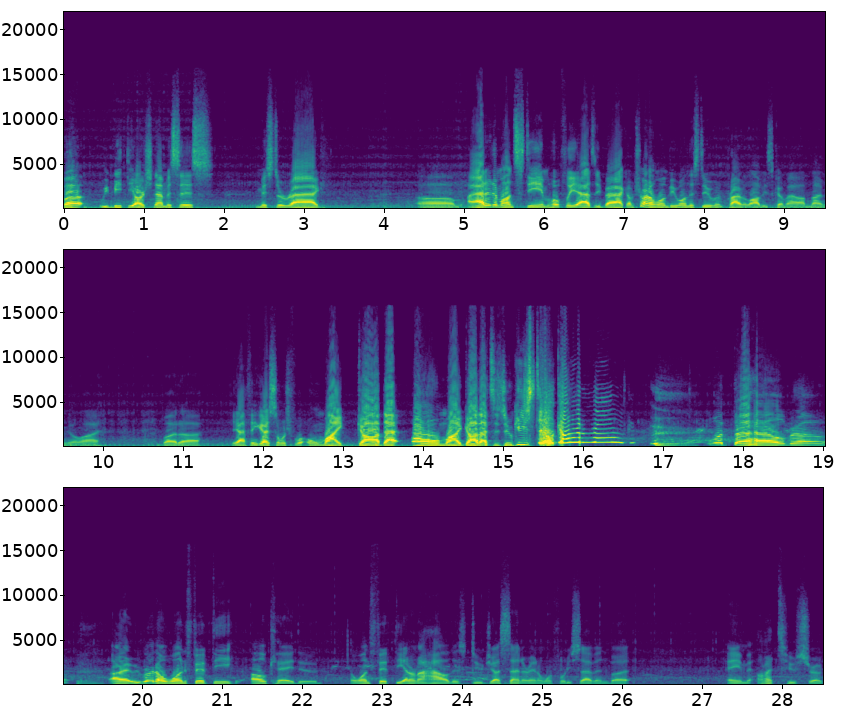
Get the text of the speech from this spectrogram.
But we beat the arch nemesis, Mr. Rag. Um, I added him on Steam. Hopefully he adds me back. I'm trying to 1v1 this dude when private lobbies come out. I'm not even going to lie. But, uh, yeah, thank you guys so much for... Oh, my God. That... Oh, my God. That Suzuki's still going rogue. what the hell, bro? All right, we run a 150. Okay, dude. A 150. I don't know how this dude just sent it ran a 147, but... Aim it on a two-stroke.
